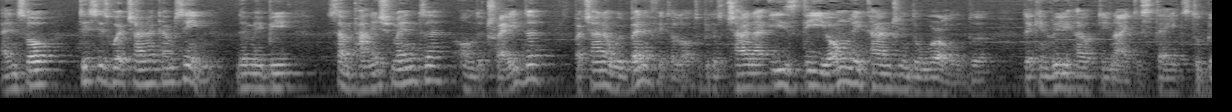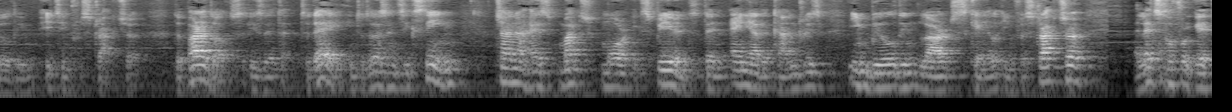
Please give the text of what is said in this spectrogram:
And so this is where China comes in. There may be some punishment on the trade, but China will benefit a lot because China is the only country in the world that can really help the United States to build its infrastructure. The paradox is that today, in 2016, China has much more experience than any other countries in building large-scale infrastructure. And let's not forget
